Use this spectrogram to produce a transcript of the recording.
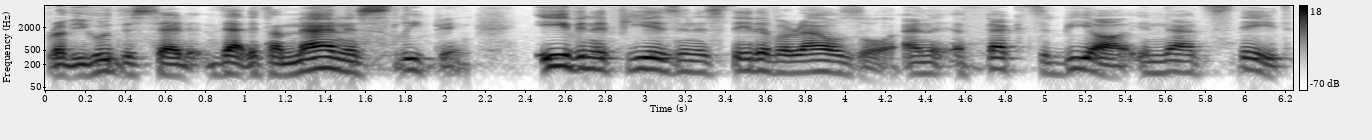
Rav Yehuda said that if a man is sleeping even if he is in a state of arousal and it affects bia in that state,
